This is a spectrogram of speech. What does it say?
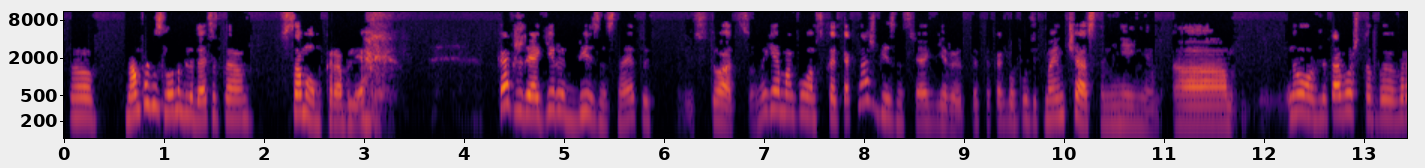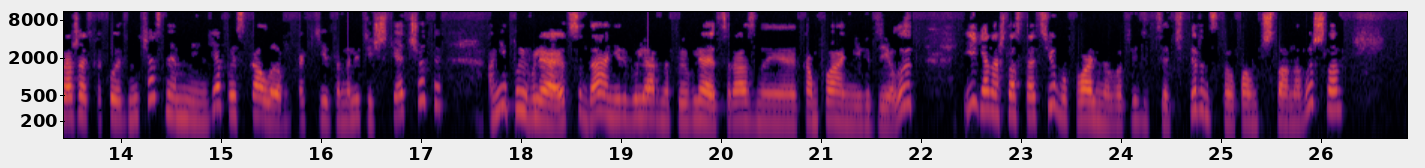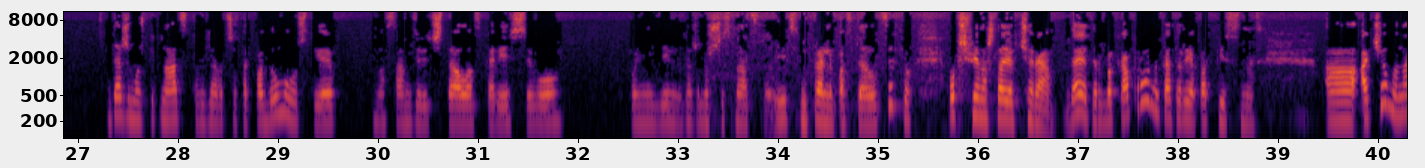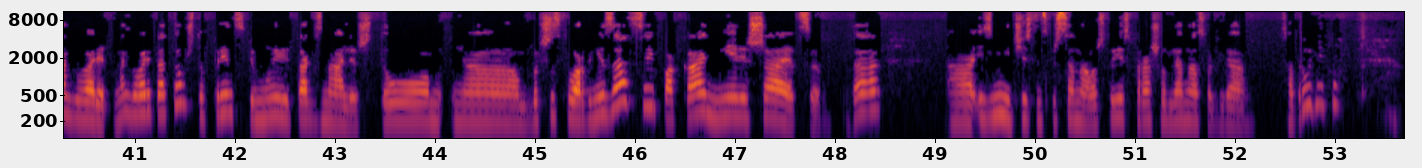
э, нам повезло наблюдать это в самом корабле. Как же реагирует бизнес на эту ситуацию? Ну, я могу вам сказать, как наш бизнес реагирует. Это как бы будет моим частным мнением. А, но для того, чтобы выражать какое-то нечастное мнение, я поискала какие-то аналитические отчеты. Они появляются, да, они регулярно появляются, разные компании их делают. И я нашла статью буквально, вот видите, 14 по-моему, числа она вышла. Даже, может, 15 я вот сейчас так подумала, что я на самом деле читала, скорее всего, понедельник, даже может 16 видите, неправильно поставила цифру. В общем, я нашла ее вчера, да, это РБК ПРО, на который я подписана. А, о чем она говорит? Она говорит о том, что, в принципе, мы и так знали, что а, большинство организаций пока не решается, да, а, изменить численность персонала, что есть хорошо для нас, как для сотрудников.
